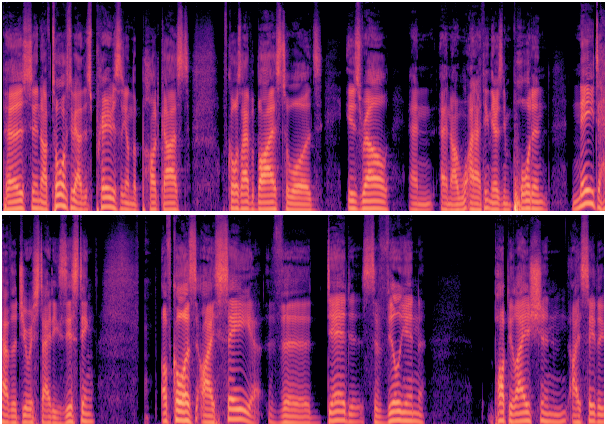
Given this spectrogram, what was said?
person. I've talked about this previously on the podcast. Of course, I have a bias towards Israel, and and I, I think there's an important need to have the Jewish state existing. Of course, I see the dead civilian population. I see the,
